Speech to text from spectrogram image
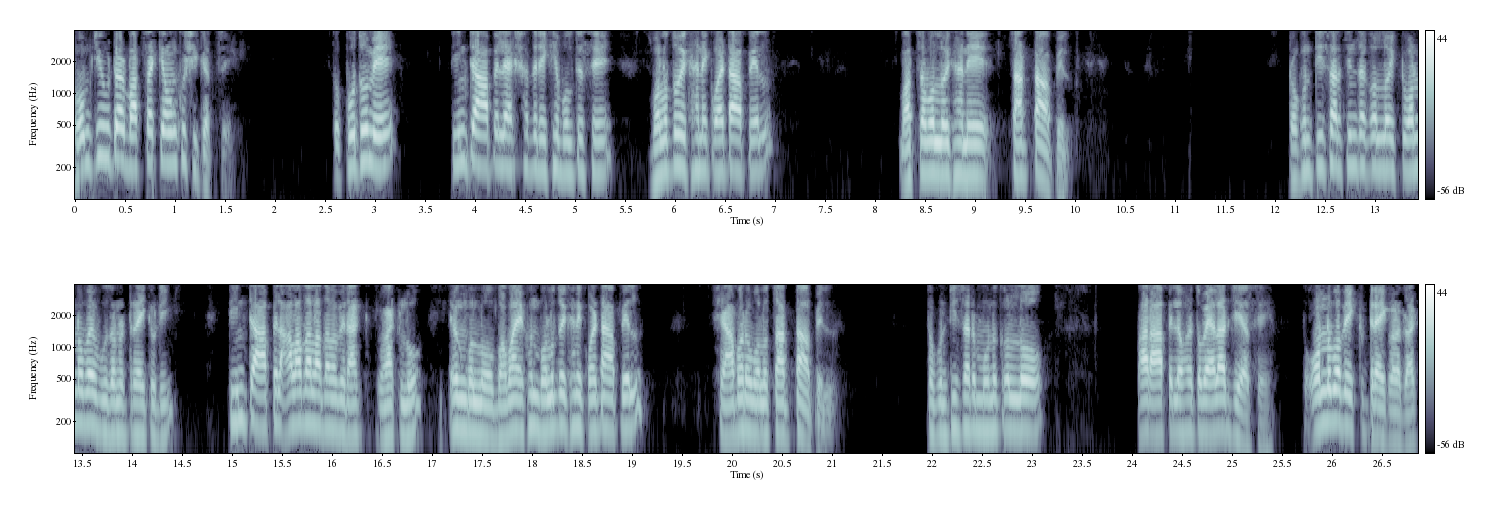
হোম টিউটার বাচ্চাকে অঙ্ক শিখাচ্ছে। তো প্রথমে তিনটা আপেল একসাথে রেখে বলতেছে, বলো তো এখানে কয়টা আপেল? বাচ্চা বলল, এখানে চারটা আপেল। তখন টিচার চিন্তা করল, একটু অন্যভাবে বোঝানো ট্রাই করি। তিনটা আপেল আলাদা আলাদা ভাবে রাখল এবং বলল, বাবা, এখন বলো তো এখানে কয়টা আপেল? সে আবারও বলো চারটা আপেল। তখন টিচার মনে করল, আর আপেলে হয়তো অ্যালার্জি আছে। তো অন্যভাবে একটু ট্রাই করা যাক।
